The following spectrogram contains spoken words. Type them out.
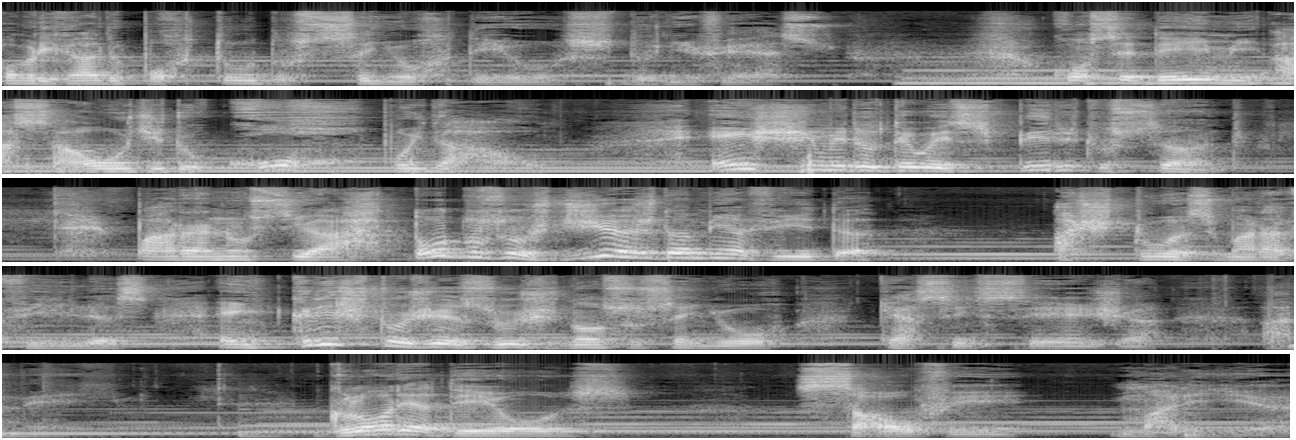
Obrigado por tudo, Senhor Deus do universo. Concedei-me a saúde do corpo e da alma. Enche-me do teu Espírito Santo para anunciar todos os dias da minha vida as tuas maravilhas em Cristo Jesus, nosso Senhor. Que assim seja. Amém. Glória a Deus. Salve Maria.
